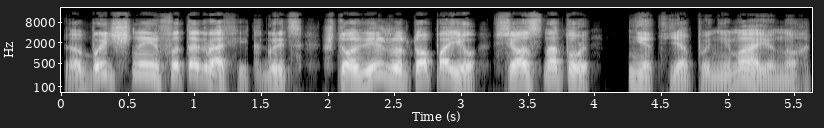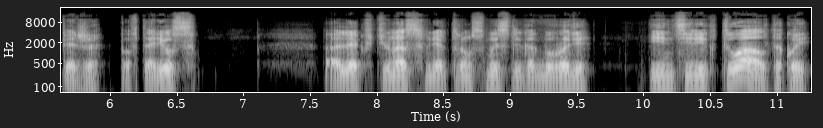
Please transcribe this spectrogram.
Обычные фотографии, как говорится, что вижу, то пою, все с натуры. Нет, я понимаю, но, опять же, повторюсь, Олег ведь у нас в некотором смысле как бы вроде интеллектуал такой,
